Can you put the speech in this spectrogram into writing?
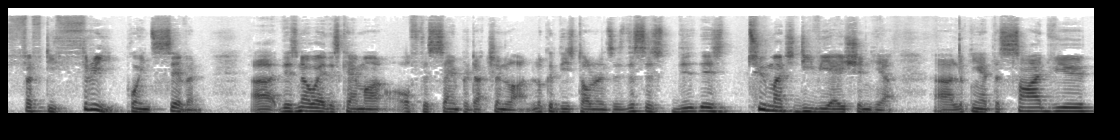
53.7. Uh, there's no way this came out off the same production line. Look at these tolerances. This is there's too much deviation here. Uh, looking at the side view,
